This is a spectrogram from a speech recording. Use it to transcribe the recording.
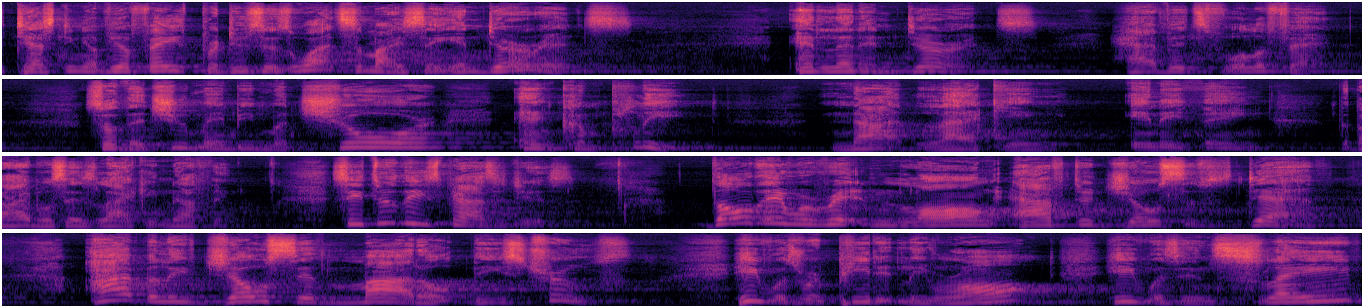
The testing of your faith produces what? Somebody say endurance. And let endurance have its full effect so that you may be mature and complete, not lacking anything. The Bible says lacking nothing. See, through these passages, though they were written long after Joseph's death, I believe Joseph modeled these truths. He was repeatedly wronged, he was enslaved,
